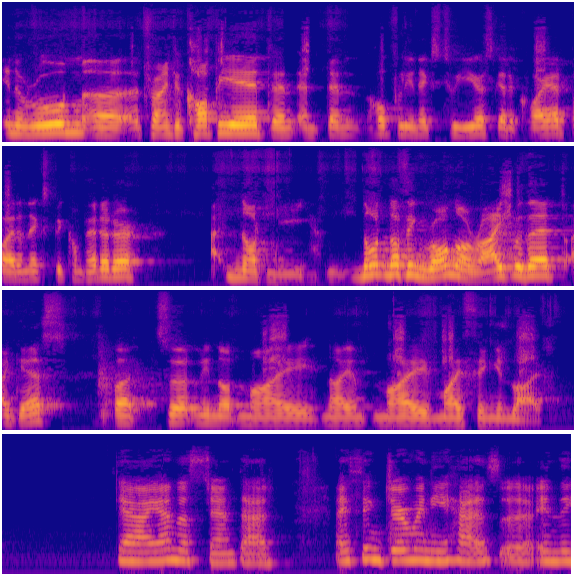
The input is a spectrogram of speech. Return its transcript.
in a room uh, trying to copy it, and, and then hopefully next two years get acquired by the next big competitor. Not me. Not nothing wrong or right with that, I guess, but certainly not my my my, my thing in life. Yeah, I understand that. I think Germany has uh, in the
